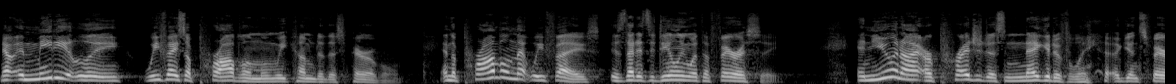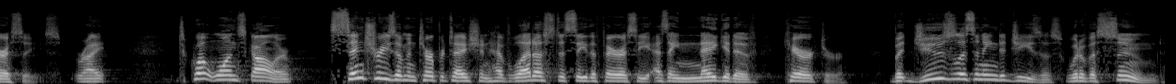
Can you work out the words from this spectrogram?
Now, immediately, we face a problem when we come to this parable. And the problem that we face is that it's dealing with a Pharisee. And you and I are prejudiced negatively against Pharisees, right? To quote one scholar, centuries of interpretation have led us to see the Pharisee as a negative character. But Jews listening to Jesus would have assumed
